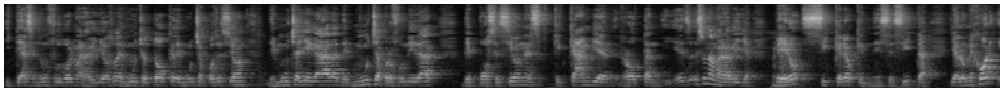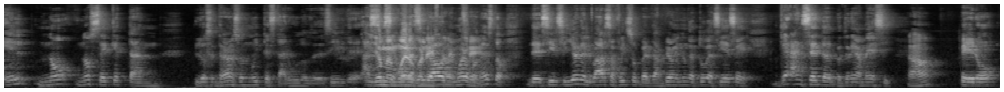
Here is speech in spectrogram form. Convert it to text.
y te hacen un fútbol maravilloso de mucho toque, de mucha posesión, de mucha llegada, de mucha profundidad, de posesiones que cambian, rotan. Es, es una maravilla, pero sí creo que necesita. Y a lo mejor él no, no sé qué tan... Los entrenadores son muy testarudos de decir, eh, así Yo me se muero con así esto, me muero sí. con esto. De decir, si yo en el Barça fui supercampeón y nunca tuve así ese gran centro que tenía Messi, Ajá. pero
